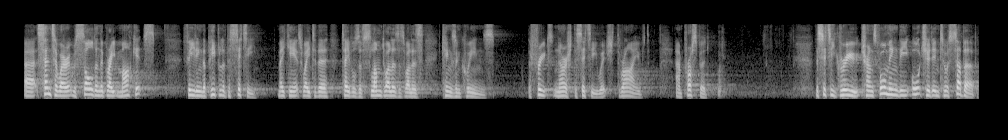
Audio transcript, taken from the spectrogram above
uh, centre where it was sold in the great markets, feeding the people of the city, making its way to the tables of slum dwellers as well as kings and queens. The fruit nourished the city, which thrived and prospered. The city grew, transforming the orchard into a suburb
